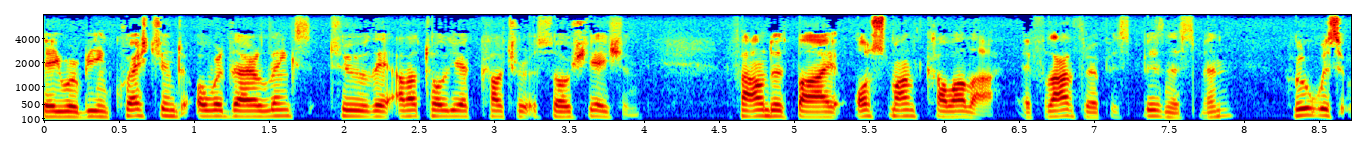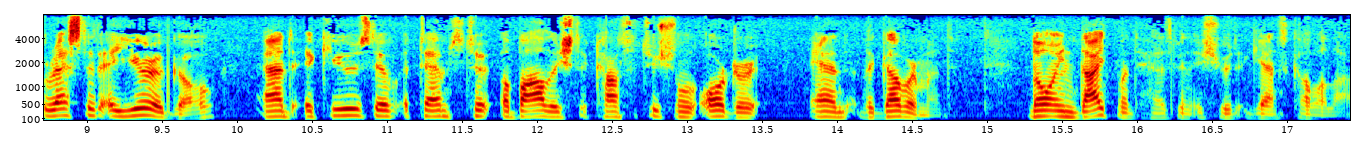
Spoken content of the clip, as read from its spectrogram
They were being questioned over their links to the Anatolia Culture Association, founded by Osman Kavala, a philanthropist businessman who was arrested a year ago and accused of attempts to abolish the constitutional order and the government. No indictment has been issued against Kavala.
